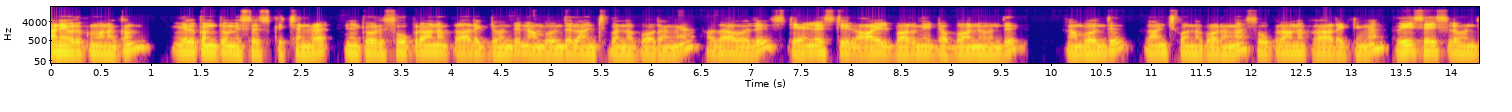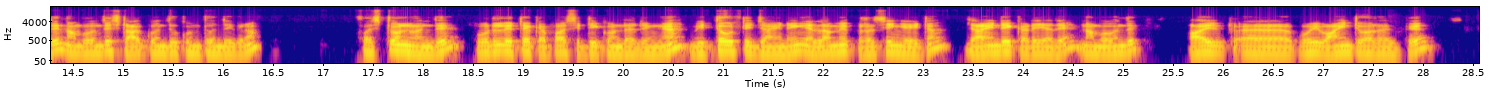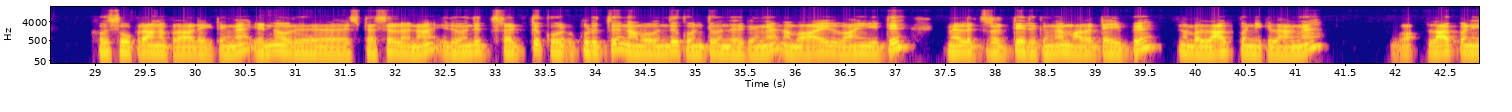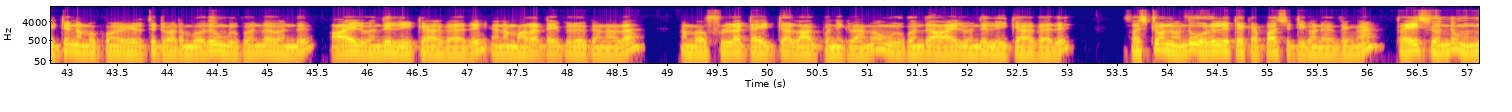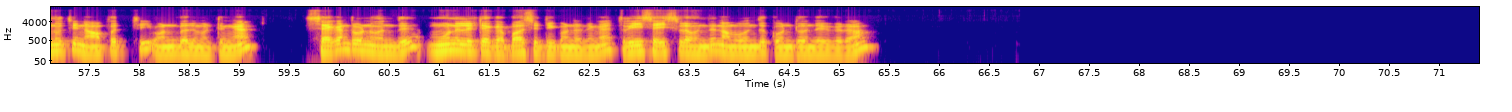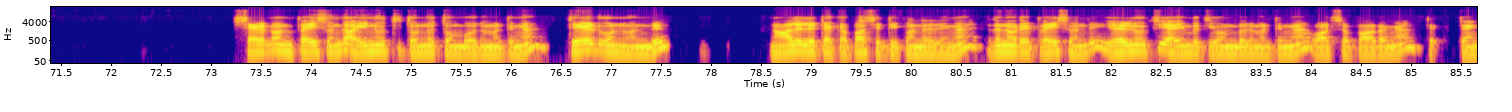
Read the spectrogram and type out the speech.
அனைவருக்கும் வணக்கம். Welcome to Mrs கிச்சன்வேர் இன்றைக்கி ஒரு சூப்பரான ப்ராடக்ட் வந்து நம்ம வந்து லான்ச் பண்ண போகிறோங்க அதாவது ஸ்டெயின்லெஸ் ஸ்டீல் ஆயில் பரணி டப்பான்னு வந்து நம்ம வந்து லான்ச் பண்ண போகிறோங்க சூப்பரான ப்ராடக்ட்டுங்க த்ரீ சைஸில் வந்து நம்ம வந்து ஸ்டாக் வந்து கொண்டு வந்துக்கிறோம். ஃபஸ்ட் ஒன் வந்து ஒரு லிட்டர் கெப்பாசிட்டி கொண்டதுங்க. வித்தவுட் ஜாயிண்டிங் எல்லாமே ப்ரெஸ்ஸிங் ஐட்டம் ஜாயிண்டே கிடையாது. நம்ம வந்து ஆயில் போய் வாங்கிட்டு வர்றதுக்கு ஒரு சூப்பரான ப்ராடக்ட்டுங்க. என்ன ஒரு ஸ்பெஷல்னா இது வந்து த்ரெட்டு கொடுத்து நம்ம வந்து கொண்டு வந்திருக்குங்க. நம்ம ஆயில் வாங்கிட்டு மேலே த்ரெட்டு இருக்குங்க. மர டைப்பு நம்ம லாக் பண்ணிக்கலாங்க. லாக் பண்ணிட்டு நம்ம எடுத்துகிட்டு வரும்போது உங்களுக்கு வந்து வந்து ஆயில் வந்து லீக் ஆகாது. ஏன்னா மர டைப் இருக்கிறதுனால நம்ம ஃபுல்லாக டைட்டாக லாக் பண்ணிக்கலாங்க. உங்களுக்கு வந்து ஆயில் வந்து லீக் ஆகாது. ஃபஸ்ட் ஒன் வந்து ஒரு லிட்டர் கெப்பாசிட்டி கொண்டதுங்க. ப்ரைஸ் வந்து முந்நூற்றி நாற்பத்தி ஒன்பது மட்டுங்க. செகண்ட் ஒன் வந்து மூணு லிட்டர் கெப்பாசிட்டி கொண்டதுங்க. த்ரீ சைஸில் வந்து நம்ம வந்து கொண்டு வந்துருக்கிறோம். செகண்ட் ஒன் ப்ரைஸ் வந்து ஐநூற்றி தொண்ணூத்தொம்பது மட்டுங்க. தேர்ட் ஒன் வந்து நாலு லிட்டர் கெப்பாசிட்டி கொண்டதுங்க. இதனுடைய ப்ரைஸ் வந்து எழுநூற்றி ஐம்பத்தி ஒன்பது மட்டுங்க. WhatsApp ஆர்டருங்க thank you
